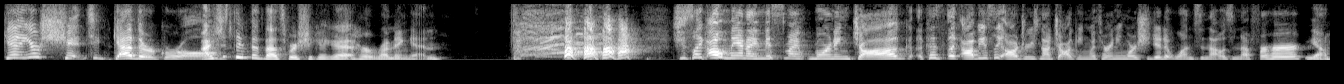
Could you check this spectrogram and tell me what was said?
Get your shit together, girl. I just think that that's where she could get her running in. She's like, oh man, I missed my morning jog because, like, obviously Audrey's not jogging with her anymore. She did it once, and that was enough for her. Yeah.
